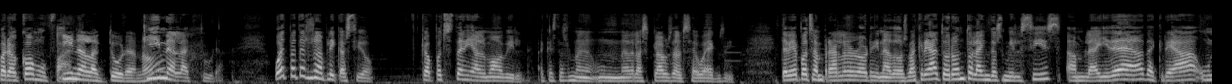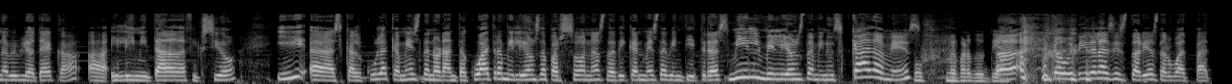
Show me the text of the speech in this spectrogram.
però com ho fan? Quina lectura, no? Quina lectura. Wattpad és una aplicació que pots tenir al mòbil. Aquesta és una, una de les claus del seu èxit. També pots emprar-la a l'ordinador. Es va crear a Toronto l'any 2006 amb la idea de crear una biblioteca eh, il·limitada de ficció i eh, es calcula que més de 94 milions de persones dediquen més de 23.000 milions de minuts cada mes Uf, m'he perdut, ja. a gaudir de les històries del Wattpad.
